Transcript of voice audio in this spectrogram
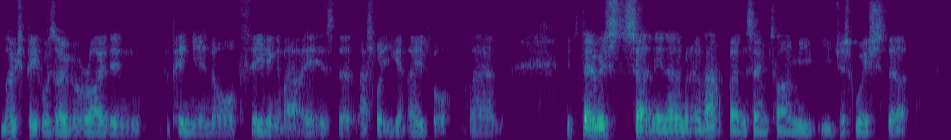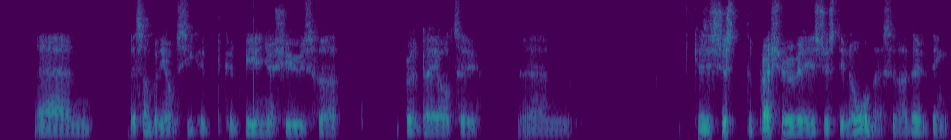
most people's overriding opinion or feeling about it is that that's what you get paid for. Um, there is certainly an element of that, but at the same time, you, you just wish that um, that somebody obviously could could be in your shoes for for a day or two, because um, it's just the pressure of it is just enormous, and I don't think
